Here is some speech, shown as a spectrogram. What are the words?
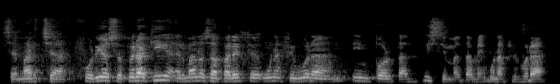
Se marcha furioso. Pero aquí, hermanos, aparece una figura importantísima también, una figura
